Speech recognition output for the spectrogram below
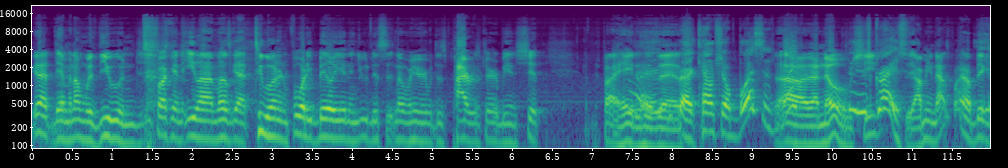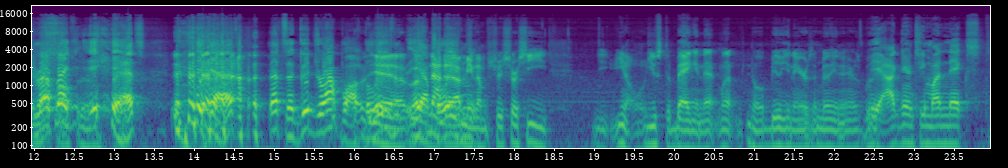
God damn it, I'm with you and fucking Elon Musk got 240 billion and you just sitting over here with this Pirates Caribbean shit. Probably hated Hey, his you ass. better count your blessings, man. Uh, I know. Jesus She- Christ. I mean, that's probably a big Matter of drop fact, off. yeah, that's, yeah, that's, that's a good drop off. Believe yeah, me. yeah, not believe that, I mean, I'm sure, sure she, you know, used to banging that, mon- you know, billionaires and millionaires. But Yeah, I guarantee my next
